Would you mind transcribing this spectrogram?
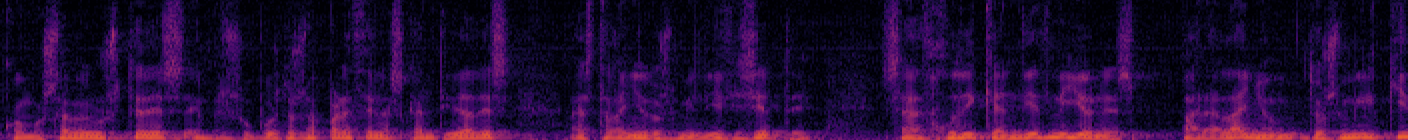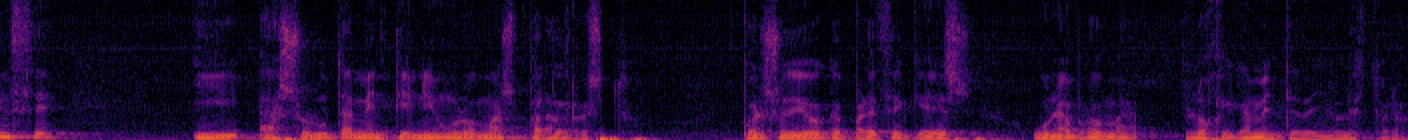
como saben ustedes, en presupuestos aparecen las cantidades hasta el año 2017. Se adjudican 10 millones para el año 2015 y absolutamente ni un euro más para el resto. Por eso digo que parece que es una broma, lógicamente, de año electoral.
